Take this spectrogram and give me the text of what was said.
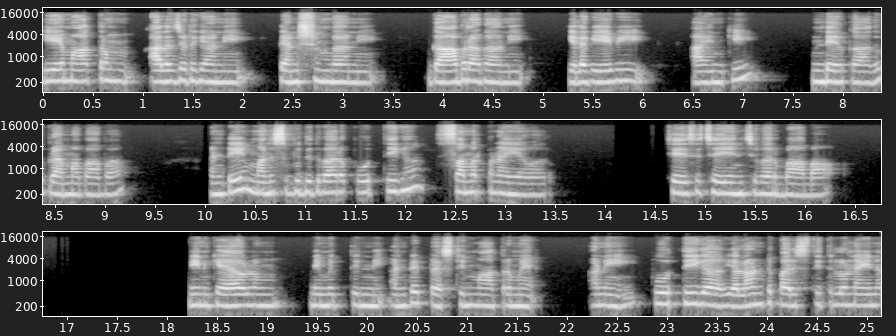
ఏ మాత్రం అలజడి కానీ టెన్షన్ కానీ గాబరా కానీ ఇలాగేవి ఆయనకి ఉండేవి కాదు బ్రహ్మ బాబా. అంటే మనసు బుద్ధి ద్వారా పూర్తిగా సమర్పణ అయ్యేవారు. చేసి చేయించేవారు బాబా. నేను కేవలం నిమిత్తిని అంటే ట్రస్టిని మాత్రమే అని పూర్తిగా ఎలాంటి పరిస్థితుల్లోనైనా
